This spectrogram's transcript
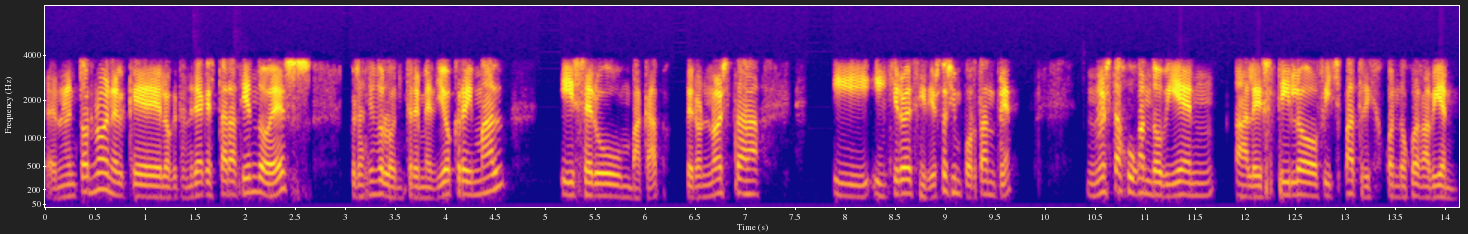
en un entorno en el que lo que tendría que estar haciendo es pues haciéndolo entre mediocre y mal y ser un backup, pero no está y, quiero decir, y esto es importante, no está jugando bien al estilo Fitzpatrick cuando juega bien.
